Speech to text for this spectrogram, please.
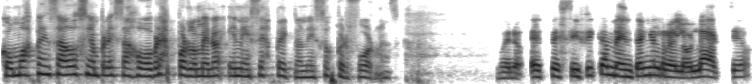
cómo has pensado siempre esas obras, por lo menos en ese aspecto, en esos performances. Bueno, específicamente en el reloj lácteo,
